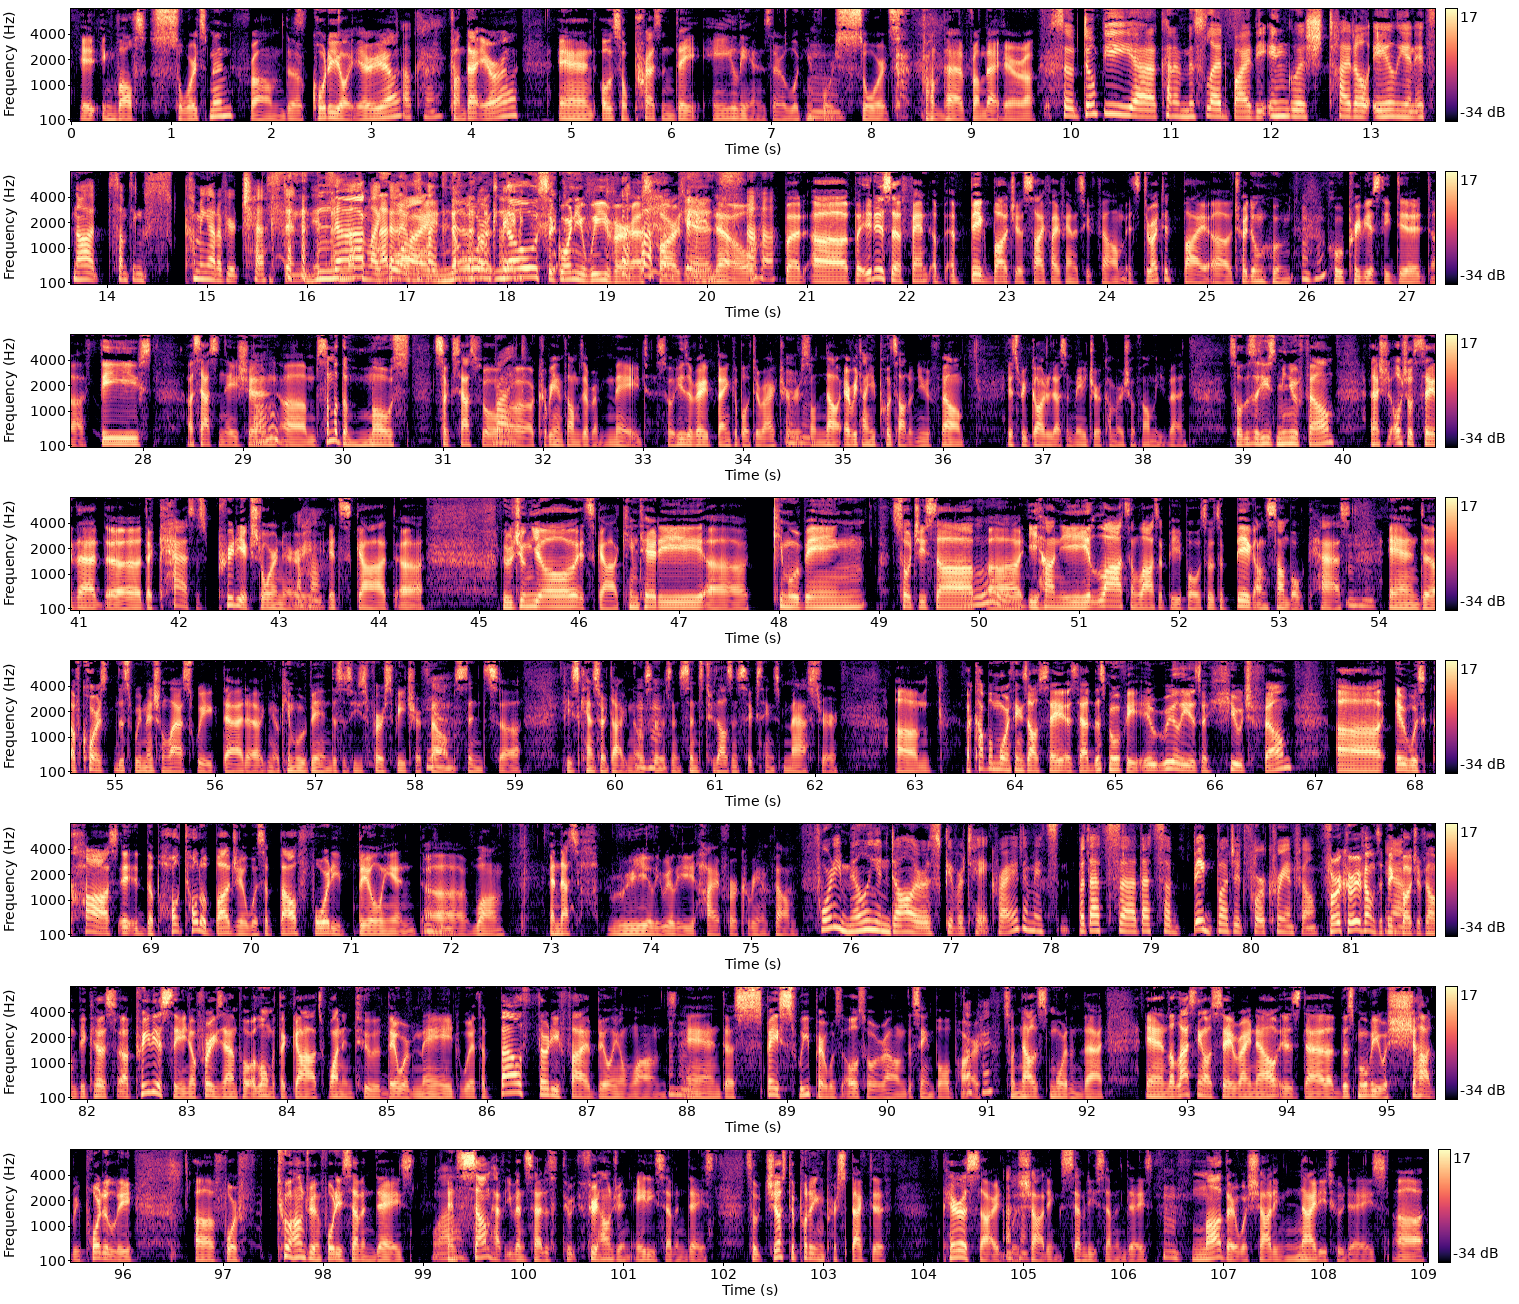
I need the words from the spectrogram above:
It involves swordsmen from the Goryeo area, Okay. from that era, and also present-day aliens that are looking for swords from that from that era. So don't be uh, kind of misled by the English title Alien. It's not something coming out of your chest and it's nothing like that. No, okay. no Sigourney Weaver, as far as we know. Uh-huh. But uh, but it is a fan, a, a big budget sci-fi fantasy film. It's directed by uh, Choi Dong Hoon, Mm-hmm. who previously did uh, Thieves, Assassination, um, some of the most successful Oh. Right. uh, Korean films ever made. So he's a very bankable director. So Mm-hmm. now every time he puts out a new film. It's regarded as a major commercial film event. So this is his new film, and I should also say that uh, the cast is pretty extraordinary. Uh-huh. It's got uh, Ryu Jun-yeol, it's got Kim Tae-ri, uh, Kim Woo-bin, So Ji-sub, uh, Lee lots and lots of people. So it's a big ensemble cast. And uh, of course, this we mentioned last week that uh, you know Kim Woo-bin, this is his first feature film Yeah. since uh, his cancer diagnosis and since 2016's Master. Um, a couple more things I'll say is that this movie it really is a huge film. Uh, it was cost it, the total budget was about 40 billion uh, won, and that's really really high for a Korean film. Forty million dollars, give or take, right? I mean, it's, but that's uh, that's a big budget for a Korean film. For a Korean film, it's a big Yeah. budget film because uh, previously, you know, for example, Along with the Gods 1 and 2, they were made with about 35 billion wons. Mm-hmm. And uh, Space Sweeper was also around the same ballpark. Okay. So now it's more than that. And the last thing I'll say right now is that uh, this movie was shot reportedly uh, for 247 days. Wow. And some have even said it's 387 days. So just to put it in perspective, Parasite Uh-huh. was shot in 77 days. Hmm. Mother was shot in 92 days. Uh,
